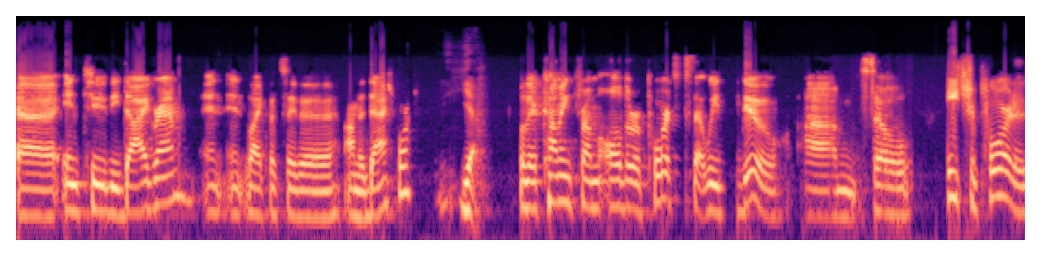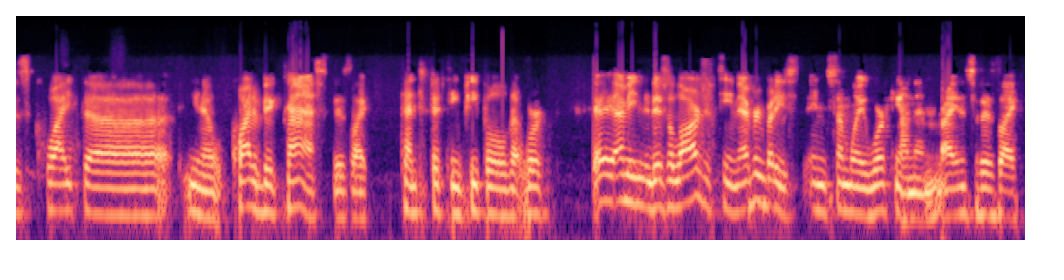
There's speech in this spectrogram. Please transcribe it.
Uh, into the diagram and, and like let's say the on the dashboard. Yeah. Well, they're coming from all the reports that we do. Um, so each report is quite uh, you know quite a big task. There's like ten to fifteen people that work. I mean, there's a larger team. Everybody's in some way working on them, right? And so there's like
